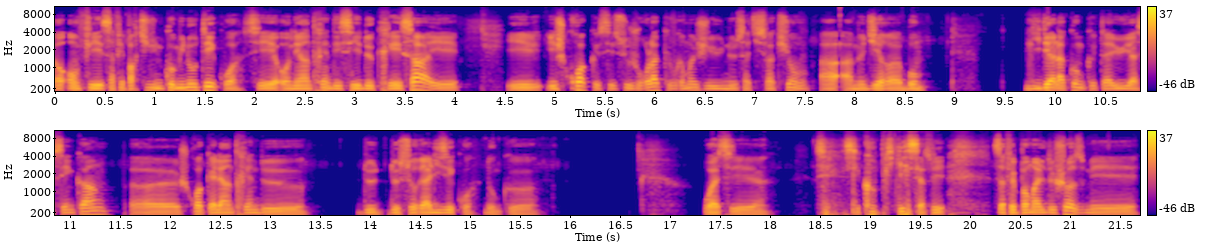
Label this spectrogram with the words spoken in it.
on fait, ça fait partie d'une communauté, quoi. C'est, on est en train d'essayer de créer ça et, et, je crois que c'est ce jour-là que vraiment j'ai eu une satisfaction à, me dire euh, bon, l'idée à la con que tu as eue il y a 5 ans, euh, je crois qu'elle est en train de, de, se réaliser, quoi. Donc, euh, ouais, c'est, c'est, compliqué, ça fait, ça fait pas mal de choses, mais,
